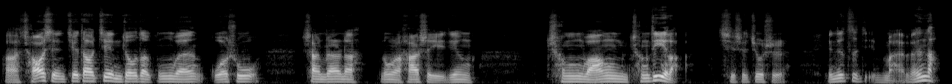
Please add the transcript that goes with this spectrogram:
啊，朝鲜接到建州的公文国书上边呢，努尔哈赤已经称王称帝了，其实就是人家自己满文呢，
